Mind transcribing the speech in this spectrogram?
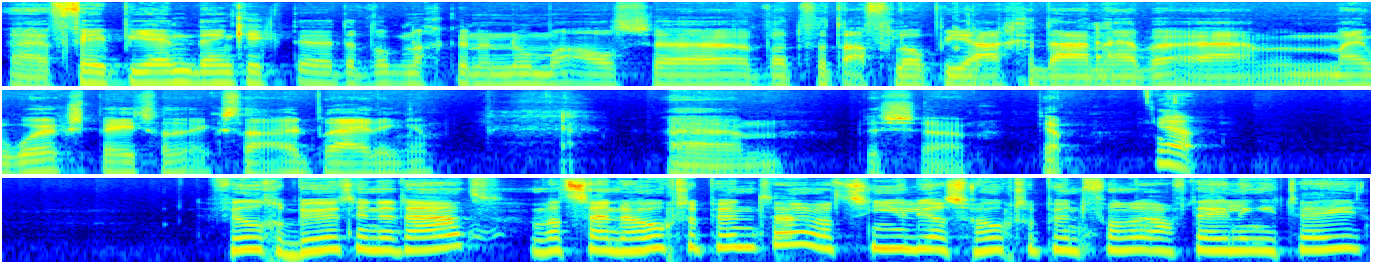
doen. Uh, VPN denk ik uh, dat we ook nog kunnen noemen als uh, wat we het afgelopen jaar gedaan ja. hebben. mijn workspace, wat extra uitbreidingen. Ja. Um, dus ja. Ja. Veel gebeurt inderdaad. Wat zijn de hoogtepunten? Wat zien jullie als hoogtepunt van de afdeling IT?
